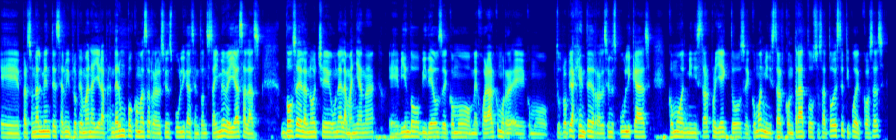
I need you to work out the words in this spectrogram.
eh, personalmente ser mi propio manager, aprender un poco más de relaciones públicas. Entonces ahí me veías a las 12 de la noche, 1 de la mañana, eh, viendo videos de cómo mejorar como, eh, tu propia agente de relaciones públicas, cómo administrar proyectos, cómo administrar contratos, o sea, todo este tipo de cosas.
